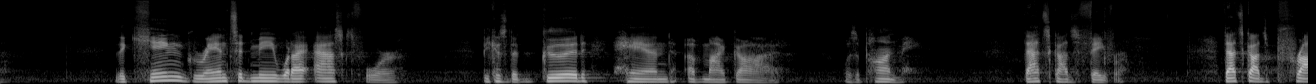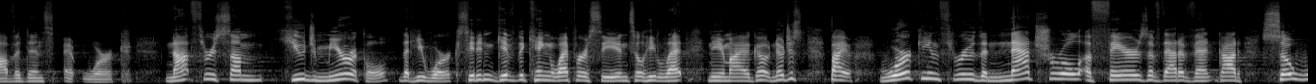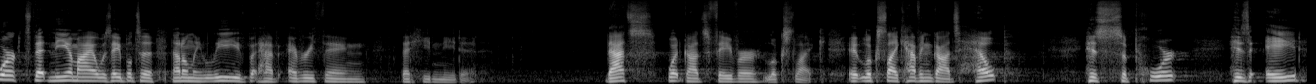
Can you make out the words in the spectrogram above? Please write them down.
The king granted me what I asked for because the good hand of my God was upon me. That's God's favor. That's God's providence at work. Not through some huge miracle that he works. He didn't give the king leprosy until he let Nehemiah go. No, just by working through the natural affairs of that event, God so worked that Nehemiah was able to not only leave, but have everything that he needed. That's what God's favor looks like. It looks like having God's help, his support, his aid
